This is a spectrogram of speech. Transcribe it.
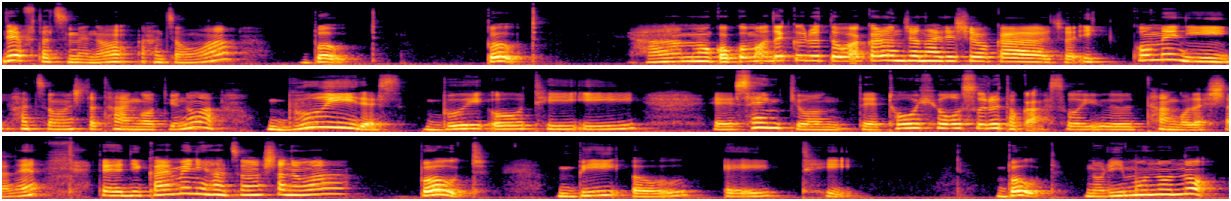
で、二つ目の発音は boat。boat。ああ、もうここまで来ると分かるんじゃないでしょうか。じゃあ1個目に発音した単語っていうのは V です。V-O-T-E。えー、選挙で投票するとかそういう単語でしたね。で、2回目に発音したのは boat。B-O-A-T。boat。乗り物の、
